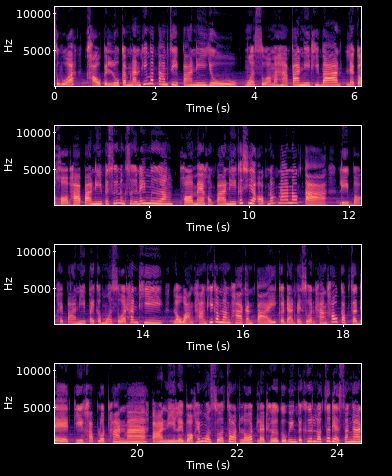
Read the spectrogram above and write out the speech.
สัว เขาเป็นลูกกำนันที่มาตามจีบปานีอยู่ หมวดสัวมาหาปานีที่บ้าน และก็ขอพาปานีไปซื้อหนังสือในเมือง พ่อแม่ของปานีก็เชียร์ออกนอกหน้านอกตา รีบบอกให้ปานีไปกับหมวดสัวทันที ระหว่างทางที่กำลังพากันไป ก็ดันไปสวนทางเข้ากับจเดชที่ขับรถผ่านมา ปานีเลยบอกให้หมวดสัวจอดรถและเธอก็วิ่งไปขึ้นรถจเดชซะงั้น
